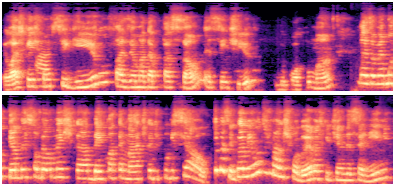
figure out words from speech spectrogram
eu acho que eles Ah. conseguiram fazer uma adaptação nesse sentido do corpo humano, mas ao mesmo tempo eles souberam mesclar bem com a temática de policial. Tipo assim, pra mim um dos maiores problemas que tinha desse anime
